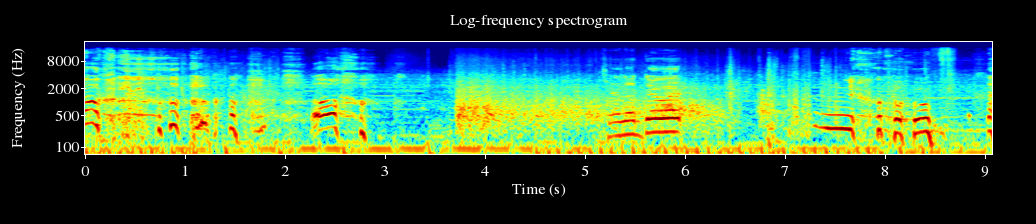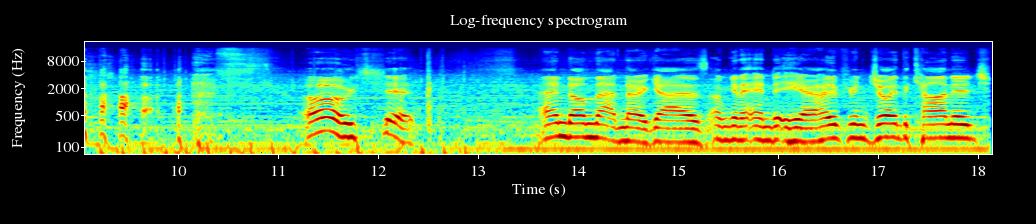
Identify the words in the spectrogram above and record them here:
Oh. oh. Can I do it? No. oh shit. And on that note, guys, I'm gonna end it here. I hope you enjoyed the carnage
